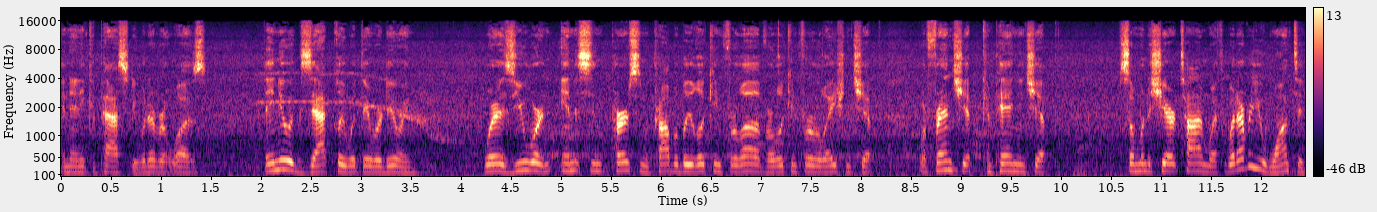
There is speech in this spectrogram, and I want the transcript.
in any capacity, whatever it was, they knew exactly what they were doing. Whereas you were an innocent person probably looking for love or looking for a relationship or friendship, companionship, someone to share time with, whatever you wanted.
